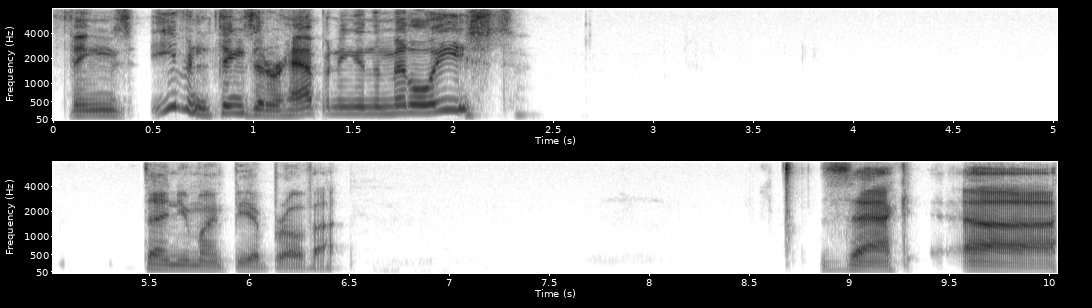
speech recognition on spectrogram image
things even things that are happening in the middle east then you might be a brovet Zach uh,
